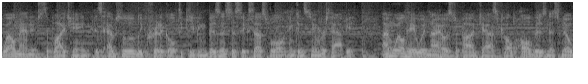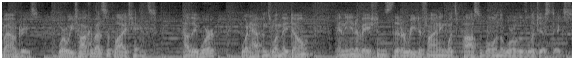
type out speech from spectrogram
well managed supply chain is absolutely critical to keeping businesses successful and consumers happy. I'm Will Haywood and I host a podcast called All Business, No Boundaries, where we talk about supply chains, how they work, what happens when they don't, and the innovations that are redefining what's possible in the world of logistics.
